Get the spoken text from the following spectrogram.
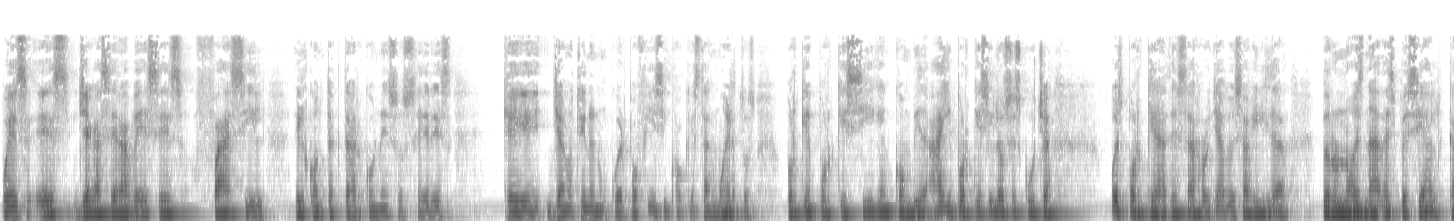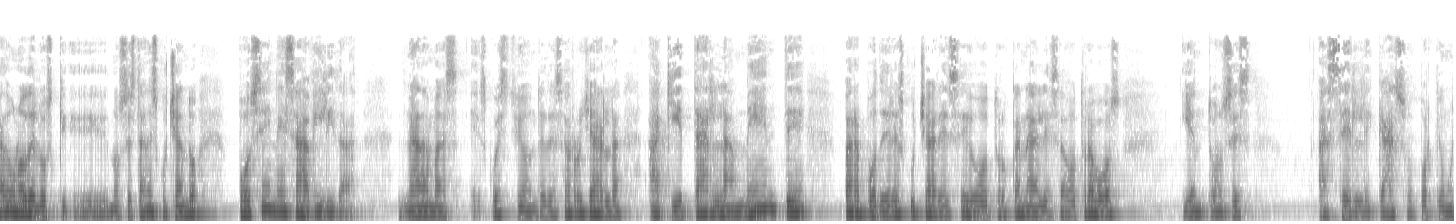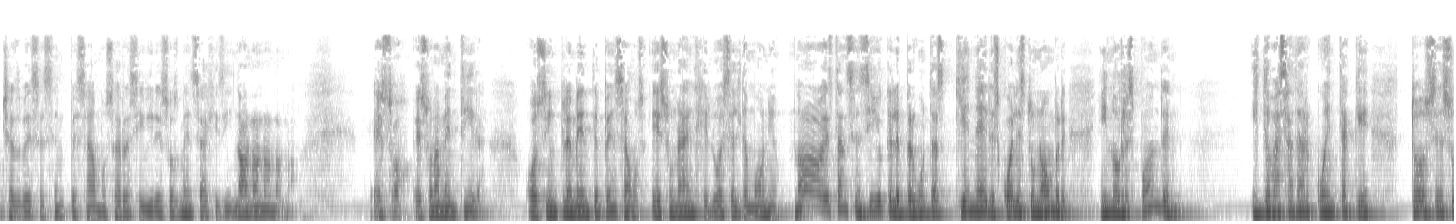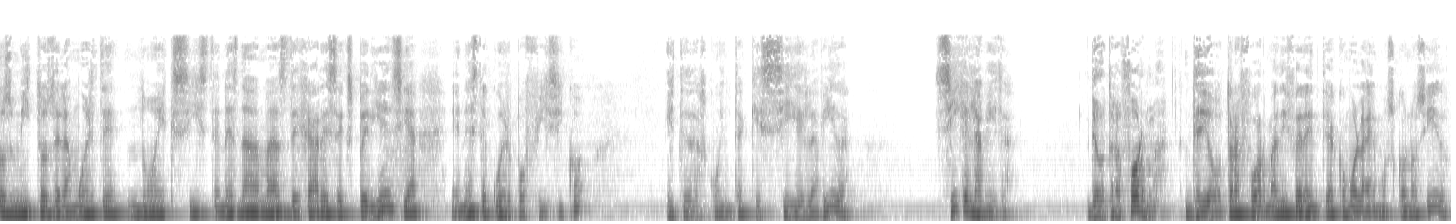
pues es llega a ser a veces fácil el contactar con esos seres que ya no tienen un cuerpo físico, que están muertos. ¿Por qué? Porque siguen con vida. Ay, ¿por qué si los escucha? Pues porque ha desarrollado esa habilidad, pero no es nada especial. Cada uno de los que eh, nos están escuchando poseen esa habilidad. Nada más es cuestión de desarrollarla, aquietar la mente, para poder escuchar ese otro canal, esa otra voz, y entonces hacerle caso, porque muchas veces empezamos a recibir esos mensajes y no, no, no, no, no, eso es una mentira. O simplemente pensamos, es un ángel o es el demonio. No, es tan sencillo que le preguntas, ¿quién eres? ¿Cuál es tu nombre? Y nos responden. Y te vas a dar cuenta que todos esos mitos de la muerte no existen. Es nada más dejar esa experiencia en este cuerpo físico y te das cuenta que sigue la vida sigue la vida. De otra forma. De otra forma diferente a como la hemos conocido.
